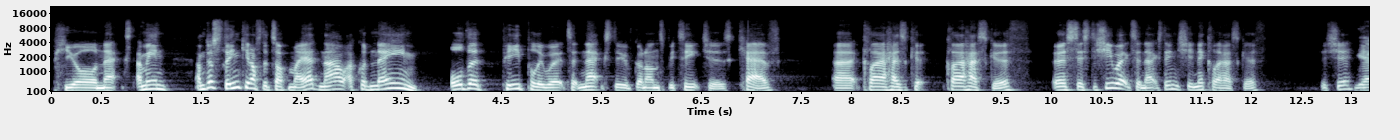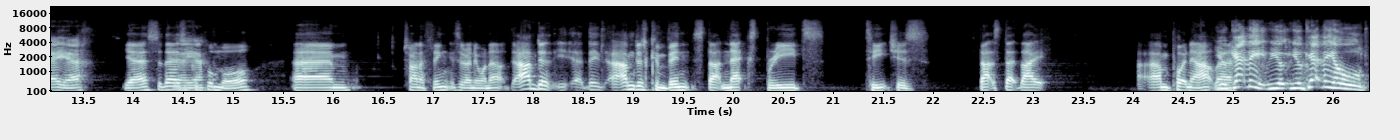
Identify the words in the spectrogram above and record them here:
pure Next. I mean, I'm just thinking off the top of my head now. I could name other people who worked at Next who've gone on to be teachers. Kev, uh, Claire Hesk- Claire Hesketh, her sister. She worked at Next, didn't she? Nicola Hesketh, did she? yeah, yeah. Yeah, so there's Yeah, a yeah. couple more. Um, trying to think, is there anyone else? I'm just, I'm just convinced that next breeds teachers. That's that. Like, I'm putting it out there. You'll get the you'll, you'll get the old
